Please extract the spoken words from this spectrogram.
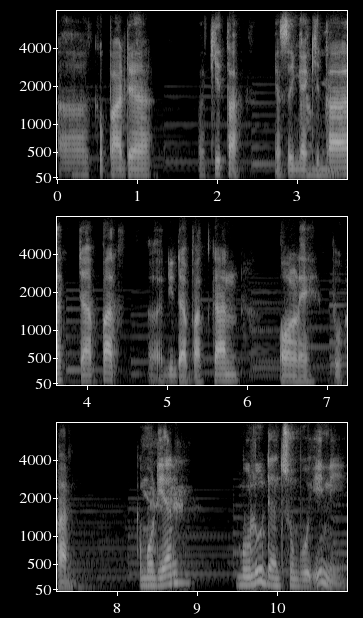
uh, kepada uh, kita ya sehingga Amin. kita dapat uh, didapatkan oleh Tuhan. Kemudian ya bulu dan sumbu ini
